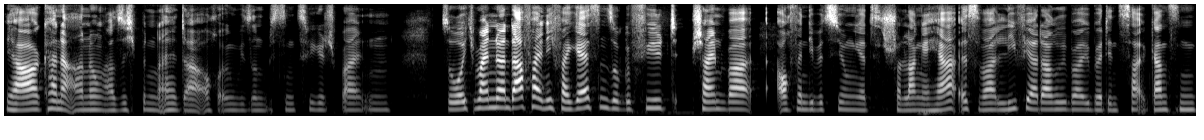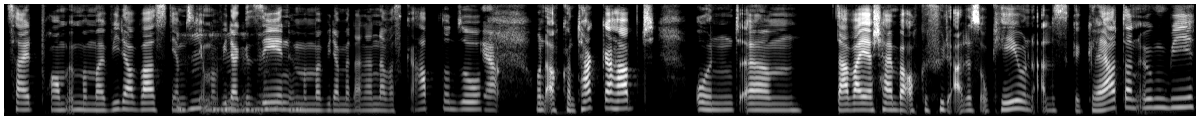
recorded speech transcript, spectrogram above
Ja, keine Ahnung. Also ich bin halt da auch irgendwie so ein bisschen zwiegespalten. So, ich meine, man darf halt nicht vergessen, so gefühlt scheinbar, auch wenn die Beziehung jetzt schon lange her ist, war, lief ja darüber, über den Ze ganzen Zeitraum immer mal wieder was. Die haben sich Mhm, immer mhm, wieder mhm, gesehen, mhm. immer mal wieder miteinander was gehabt und so. Ja. Und auch Kontakt gehabt. Und ähm, da war ja scheinbar auch gefühlt alles okay und alles geklärt dann irgendwie.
